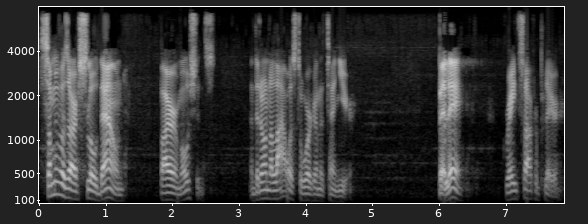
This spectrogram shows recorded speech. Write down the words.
some of us are slowed down by our emotions, and they don't allow us to work on the 10 year. Pele, great soccer player,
